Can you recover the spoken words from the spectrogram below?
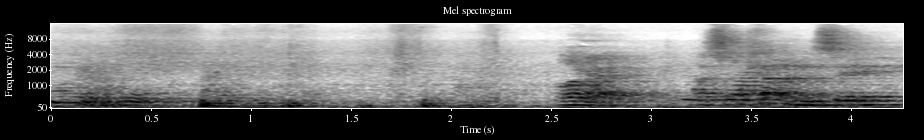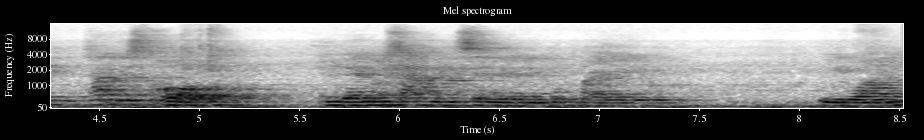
ngoba impuphu ayikho. Eish, namhlanje sizodlala. alright asiwahlanganiseni thanda isigqoko and then uhlanganisele lempupha iyi-one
